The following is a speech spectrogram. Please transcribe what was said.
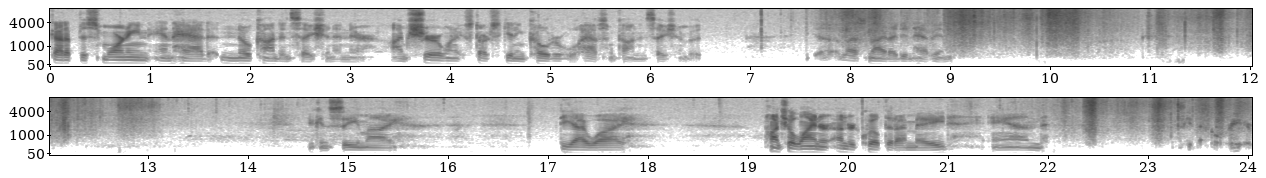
Got up this morning and had no condensation in there. I'm sure when it starts getting colder we'll have some condensation, but uh, last night I didn't have any. You can see my DIY poncho liner underquilt that I made and let's get back over here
